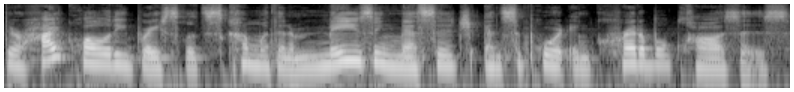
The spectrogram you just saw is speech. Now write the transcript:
Their high quality bracelets come with an amazing message and support incredible causes.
